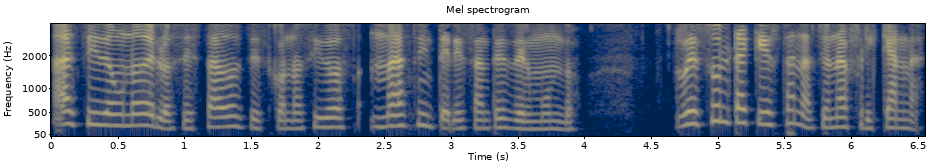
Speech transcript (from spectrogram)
ha sido uno de los estados desconocidos más interesantes del mundo. Resulta que esta nación africana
